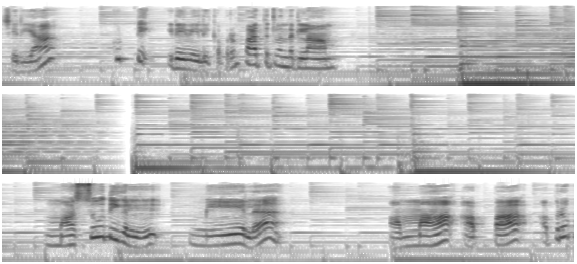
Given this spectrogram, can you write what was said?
சரியா? குட்டி இடைவேளைக்கு அப்புறம் பார்த்துட்டு வந்துடலாம். மசூதிகள் மேல அம்மா அப்பா அப்புறம்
